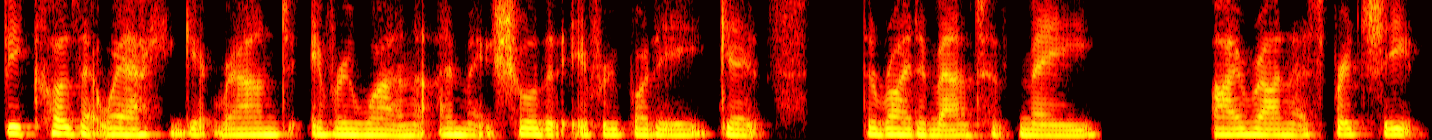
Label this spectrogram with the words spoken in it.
because that way I can get round everyone. I make sure that everybody gets the right amount of me. I run a spreadsheet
